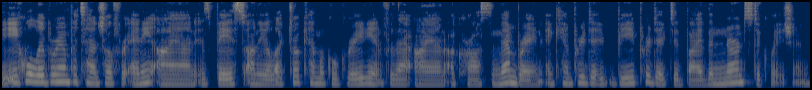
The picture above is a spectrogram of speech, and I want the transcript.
The equilibrium potential for any ion is based on the electrochemical gradient for that ion across the membrane and can predict, be predicted by the Nernst equation,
